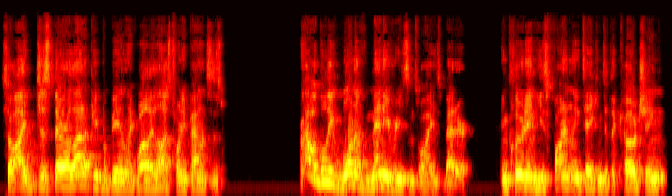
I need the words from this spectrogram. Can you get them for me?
So I just there are a lot of people being like, "Well, he lost 20 pounds." Is probably one of many reasons why he's better, including he's finally taking to the coaching.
